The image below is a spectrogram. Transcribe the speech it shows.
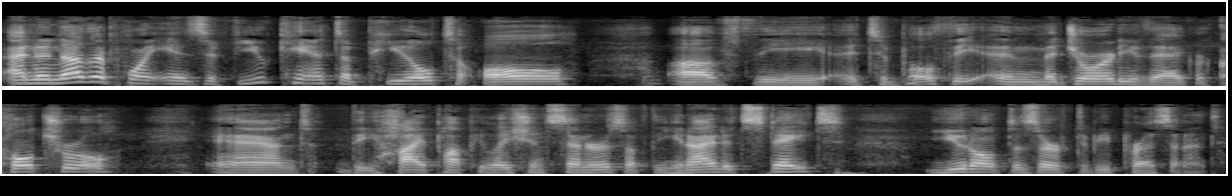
And another point is if you can't appeal to all of the, to both the majority of the agricultural and the high population centers of the United States, you don't deserve to be president.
